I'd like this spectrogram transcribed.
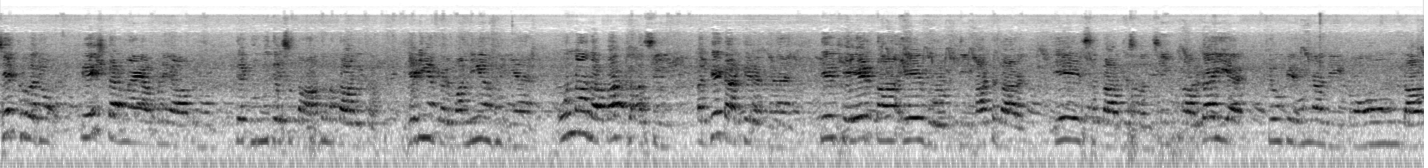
ਸਿੱਖ ਵਜੋਂ ਪੇਸ਼ ਕਰਨਾ ਹੈ ਆਪਣੇ ਆਪ ਨੂੰ ਤੇ ਗੁਰੂ ਦੇ ਸਿਧਾਂਤ ਮੁਤਾਬਕ ਜਿਹੜੀਆਂ ਕੁਰਬਾਨੀਆਂ ਹੋਈਆਂ, ਉਹਨਾਂ ਦਾ ਪੱਖ ਅਸੀਂ ਅੱਗੇ ਕਰਕੇ ਰੱਖਣਾ ਹੈ ਤੇ ਫੇਰ ਤਾਂ ਇਹ ਵੋਟ ਦੀ ਹੱਕਦਾਰ ਇਹ ਸਰਦਾਰ ਜਸਵੰਤ ਸਿੰਘ ਖਾਲੜਾ ਹੀ ਹੈ, ਕਿਉਂਕਿ ਉਹਨਾਂ ਦੀ ਕੌਮ ਦਾ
